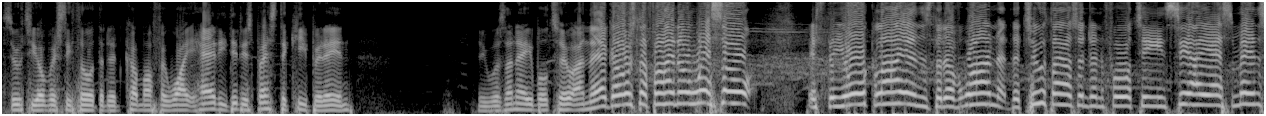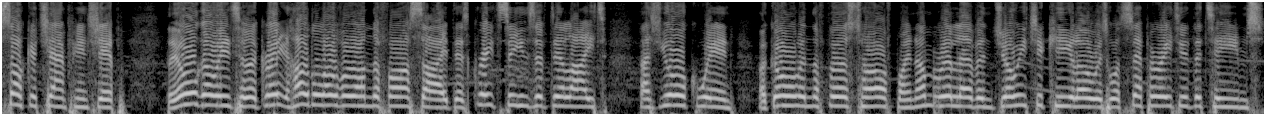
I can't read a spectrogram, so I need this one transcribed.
Suti obviously thought that it had come off a white head. He did his best to keep it in. He was unable to. And there goes the final whistle. It's the York Lions that have won the 2014 CIS Men's Soccer Championship. They all go into a great huddle over on the far side. There's great scenes of delight as York win. A goal in the first half by number 11, Joey Chiquilo, is what separated the teams.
